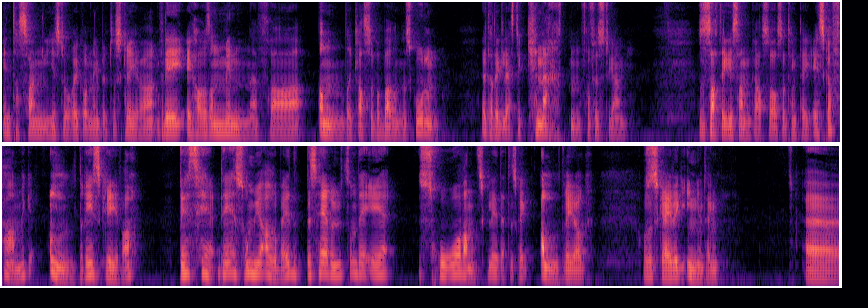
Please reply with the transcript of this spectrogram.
interessant historie hvordan jeg begynte å skrive. Fordi jeg har et sånn minne fra andre klasse på barneskolen etter at jeg leste Knerten for første gang. Så satt jeg i sandkassa og så tenkte jeg, jeg skal faen meg aldri skrive. Det, ser, det, er så mye arbeid. Det ser ut som det er så vanskelig. Dette skal jeg aldri gjøre. Og så skrev jeg ingenting. Eh,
